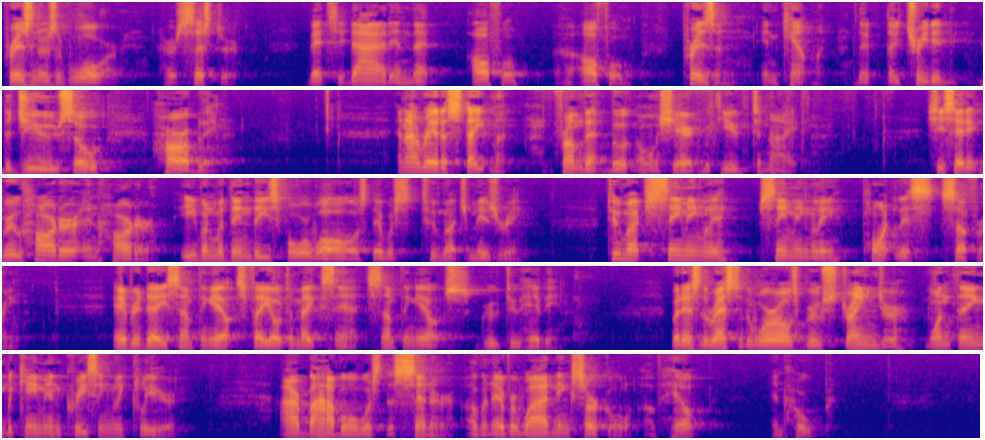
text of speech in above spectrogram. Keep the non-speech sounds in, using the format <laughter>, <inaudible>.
prisoners of war. Her sister, Betsy, died in that awful, uh, awful prison encampment that they treated the Jews so horribly. And I read a statement from that book. I want to share it with you tonight. She said, It grew harder and harder even within these four walls, there was too much misery, too much seemingly, seemingly pointless suffering. Every day, something else failed to make sense, something else grew too heavy. But as the rest of the world grew stranger, one thing became increasingly clear. Our Bible was the center of an ever widening circle of help and hope.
